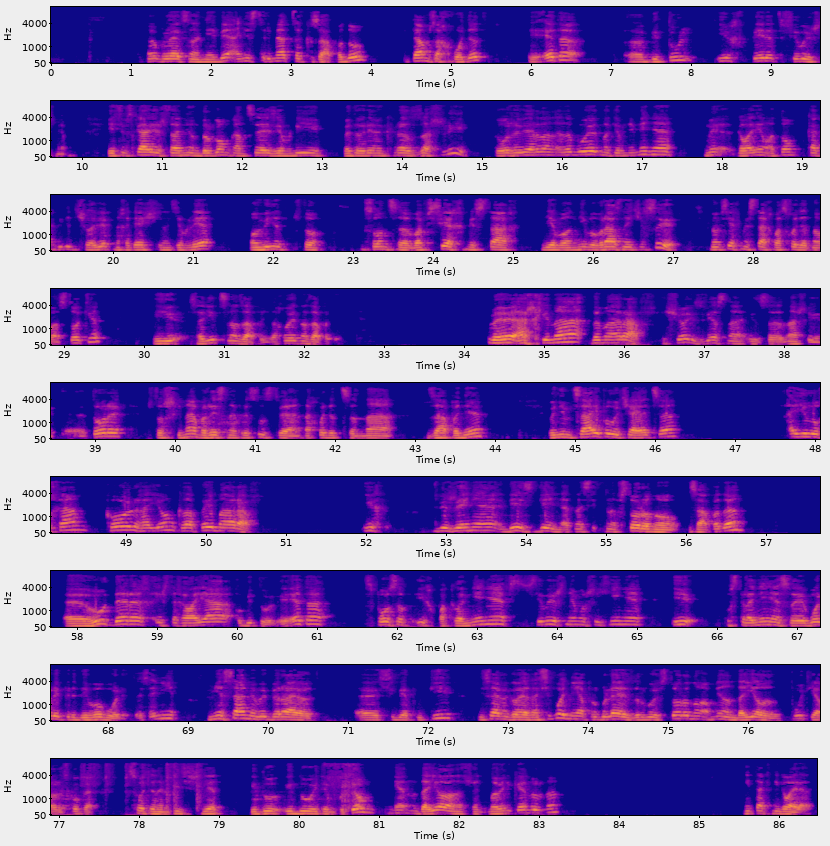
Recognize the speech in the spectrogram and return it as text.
появляются на небе, они стремятся к западу, и там заходят, и это э, битуль их перед Всевышним. Если скажете, что они на другом конце земли в это время как раз зашли, тоже верно это будет, но тем не менее мы говорим о том, как видит человек, находящийся на земле, он видит, что солнце во всех местах, где бы он ни был, в разные часы, во всех местах восходит на востоке и садится на западе, заходит на западе. Ашхина Бемаараф. Еще известно из нашей э, Торы, что Шхина, божественное присутствие, находится на западе. В немца и получается Аилухам Коль Хайом Клапей Маараф их движение весь день относительно в сторону запада, э, Гудерех Иштахавая Убитуль. И это способ их поклонения Всевышнему Шехине и устранения своей воли перед его волей. То есть они не сами выбирают э, себе пути, не сами говорят, а сегодня я прогуляюсь в другую сторону, а мне надоел этот путь, я уже сколько сотен или тысяч лет иду, иду этим путем, мне надоело, на что-нибудь новенькое нужно. И так не говорят.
